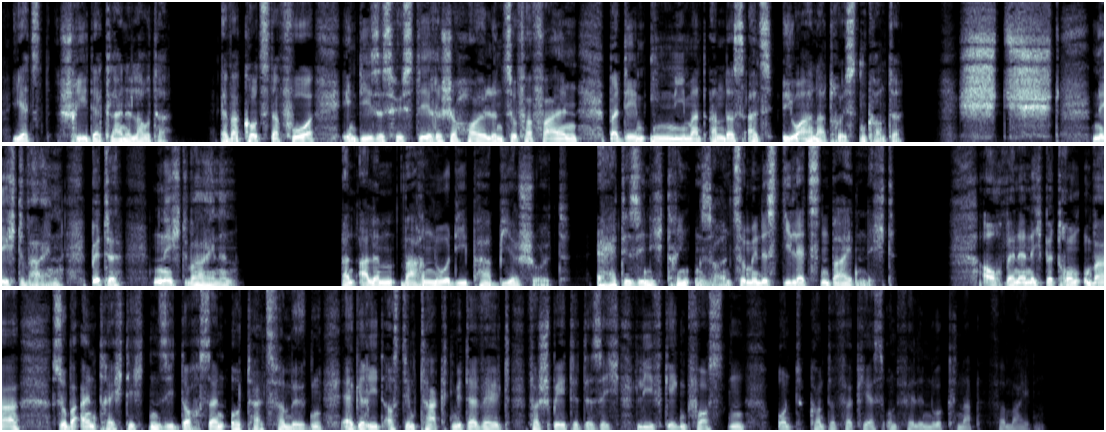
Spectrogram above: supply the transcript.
Jetzt schrie der Kleine lauter. Er war kurz davor, in dieses hysterische Heulen zu verfallen, bei dem ihn niemand anders als Joanna trösten konnte. Scht, scht, nicht weinen, bitte, nicht weinen. An allem waren nur die paar Bier schuld. Er hätte sie nicht trinken sollen, zumindest die letzten beiden nicht. Auch wenn er nicht betrunken war, so beeinträchtigten sie doch sein Urteilsvermögen. Er geriet aus dem Takt mit der Welt, verspätete sich, lief gegen Pfosten und konnte Verkehrsunfälle nur knapp vermeiden.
